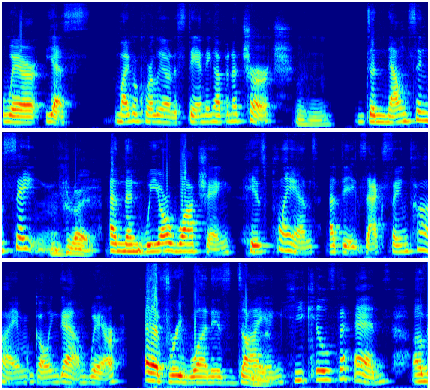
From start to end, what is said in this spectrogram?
Where yes, Michael Corleone is standing up in a church hmm denouncing Satan, Right. and then we are watching his plans at the exact same time going down where everyone is dying. He kills the heads of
